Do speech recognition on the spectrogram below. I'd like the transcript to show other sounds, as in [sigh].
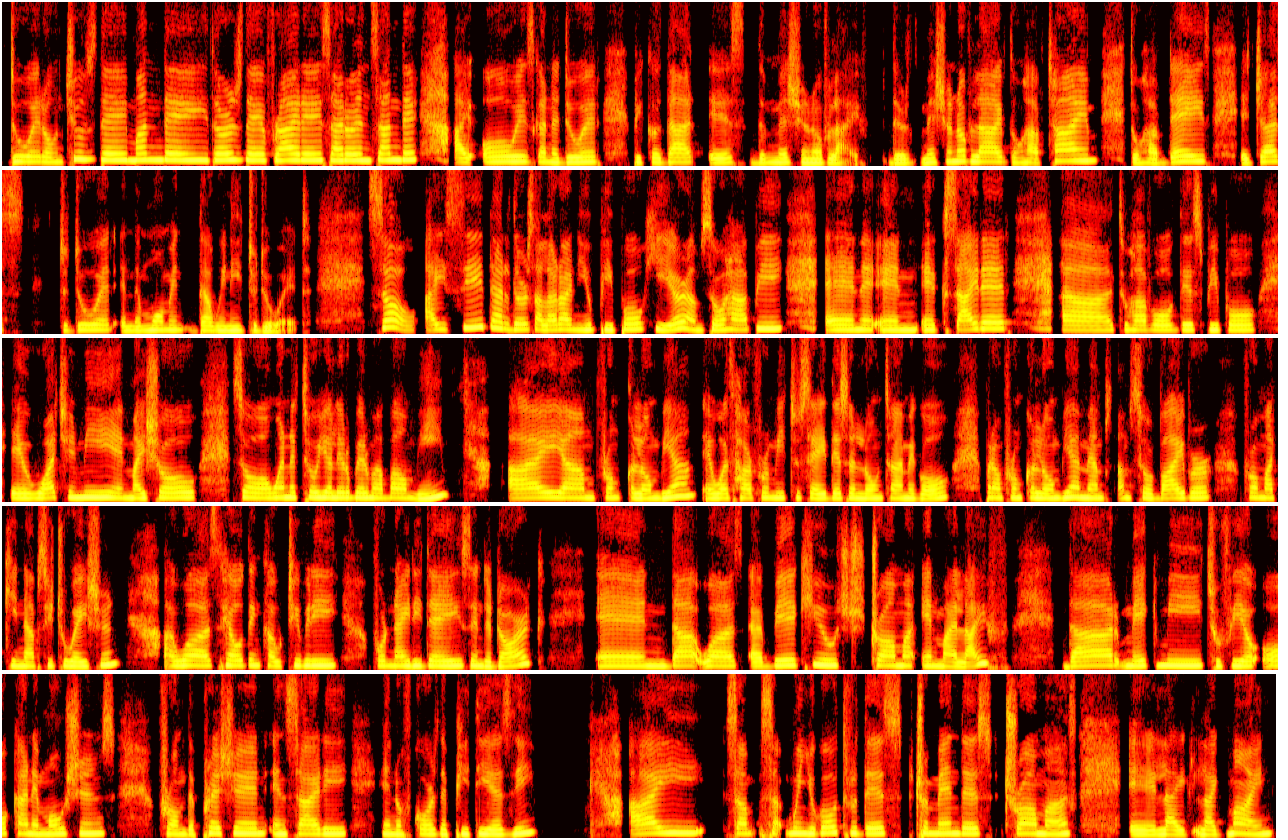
do it on Tuesday, Monday, Thursday, Friday, Saturday, and Sunday. I always gonna do it because that is the mission of life The mission of life, don't have time, don't have days. It just to do it in the moment that we need to do it. So I see that there's a lot of new people here. I'm so happy and and excited uh, to have all these people uh, watching me and my show. So I want to tell you a little bit about me. I am from Colombia. It was hard for me to say this a long time ago, but I'm from Colombia. I'm, I'm survivor from a kidnap situation. I was held in captivity for 90 days in the dark, and that was a big, huge trauma in my life that make me to feel all kind of emotions from depression, anxiety, and of course the PTSD. I some, some when you go through this tremendous traumas uh, like like mine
